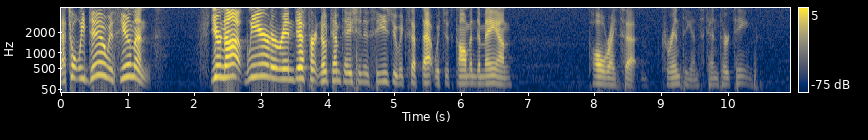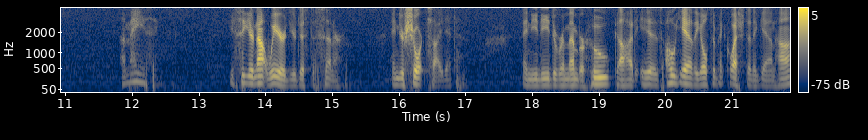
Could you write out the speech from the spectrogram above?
That's what we do as humans. You're not weird or indifferent. No temptation has seized you except that which is common to man. Paul writes that in Corinthians 10:13. Amazing. You see, you're not weird, you're just a sinner. And you're short sighted. And you need to remember who God is. Oh, yeah, the ultimate question again, huh?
